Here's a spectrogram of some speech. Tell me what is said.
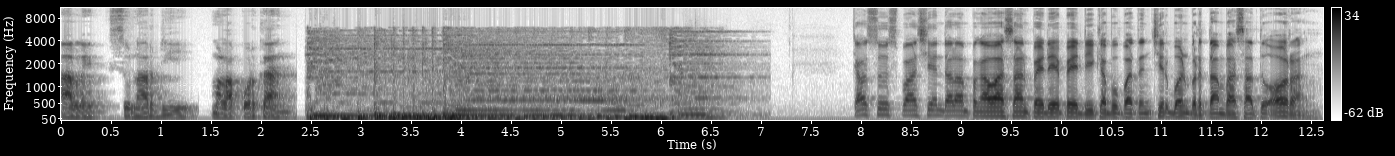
Alex Sunardi melaporkan. Kasus pasien dalam pengawasan PDP di Kabupaten Cirebon bertambah satu orang.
